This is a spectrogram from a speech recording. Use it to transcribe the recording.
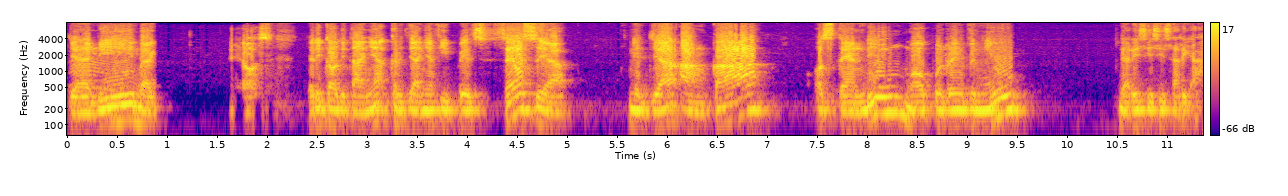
Jadi bagi sales. Jadi kalau ditanya kerjanya VP sales ya ngejar angka outstanding maupun revenue dari sisi syariah.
